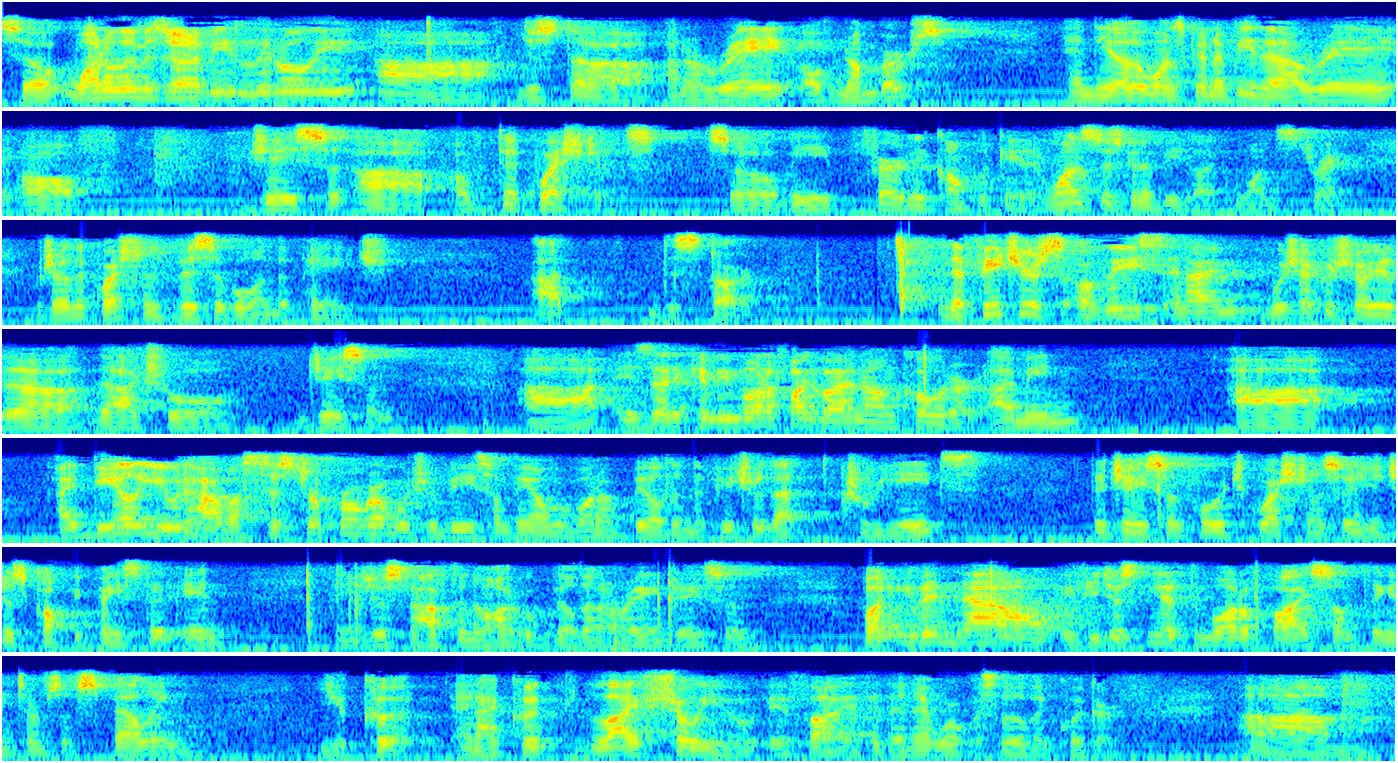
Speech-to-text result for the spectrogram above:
So one of them is going to be literally uh, just uh, an array of numbers, and the other one's going to be the array of JSON uh, of the questions. So it'll be fairly complicated. One's just going to be like one string, which are the questions visible in the page at the start. The features of these, and I wish I could show you the, the actual JSON, uh, is that it can be modified by an encoder. I mean, uh, ideally you would have a sister program, which would be something I would want to build in the future that creates the JSON for each question. So you just copy paste it in, and you just have to know how to build an array in JSON. But even now, if you just needed to modify something in terms of spelling, you could, and I could live show you if uh, if the network was a little bit quicker. Um,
